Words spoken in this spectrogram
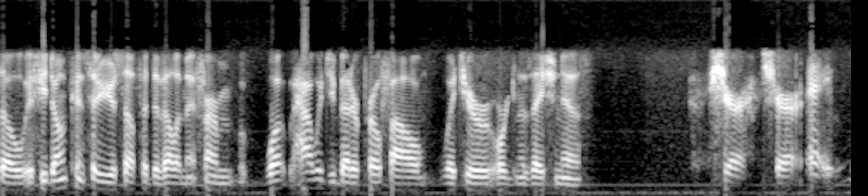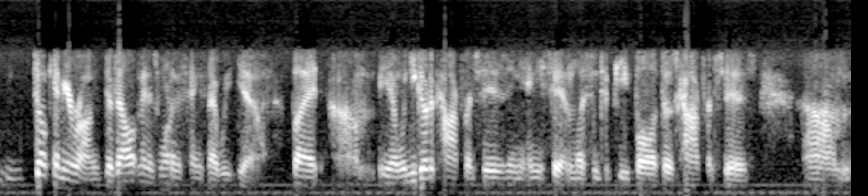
So if you don't consider yourself a development firm, what, how would you better profile what your organization is? Sure, sure. Hey, don't get me wrong. Development is one of the things that we do. But um, you know, when you go to conferences and, and you sit and listen to people at those conferences, um,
